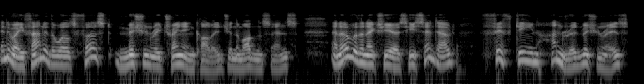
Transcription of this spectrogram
Anyway, he founded the world's first missionary training college in the modern sense, and over the next years he sent out 1,500 missionaries,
